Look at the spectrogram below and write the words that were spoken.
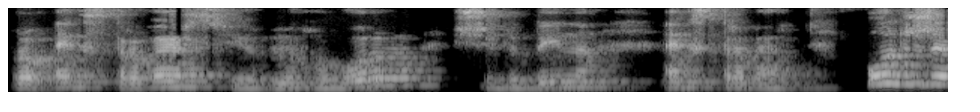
про екстраверсію. Ми говоримо, що людина екстраверт. Отже,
